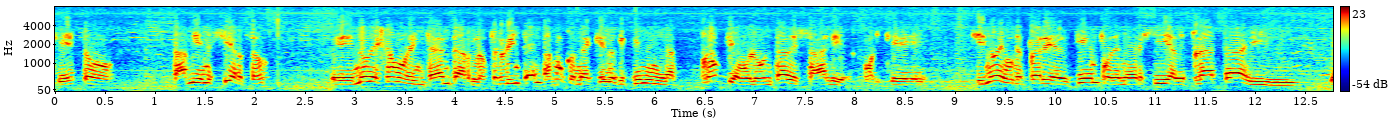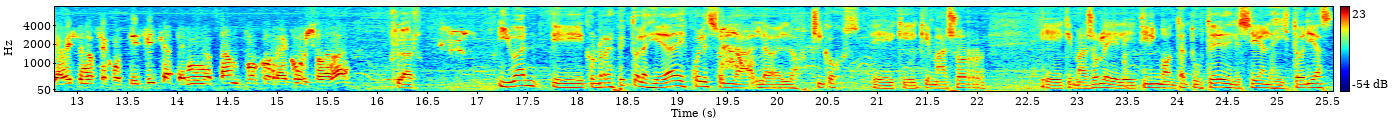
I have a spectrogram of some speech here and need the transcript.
que esto también es cierto, eh, no dejamos de intentarlo, pero lo intentamos con aquellos que tienen la propia voluntad de salir, porque si no es una pérdida de tiempo, de energía, de plata y, a veces no se justifica teniendo tan pocos recursos, ¿verdad? Claro. Iván, eh, con respecto a las edades, ¿cuáles son los chicos eh, que, mayor eh, que mayor le, tienen contacto a ustedes, les llegan las historias,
